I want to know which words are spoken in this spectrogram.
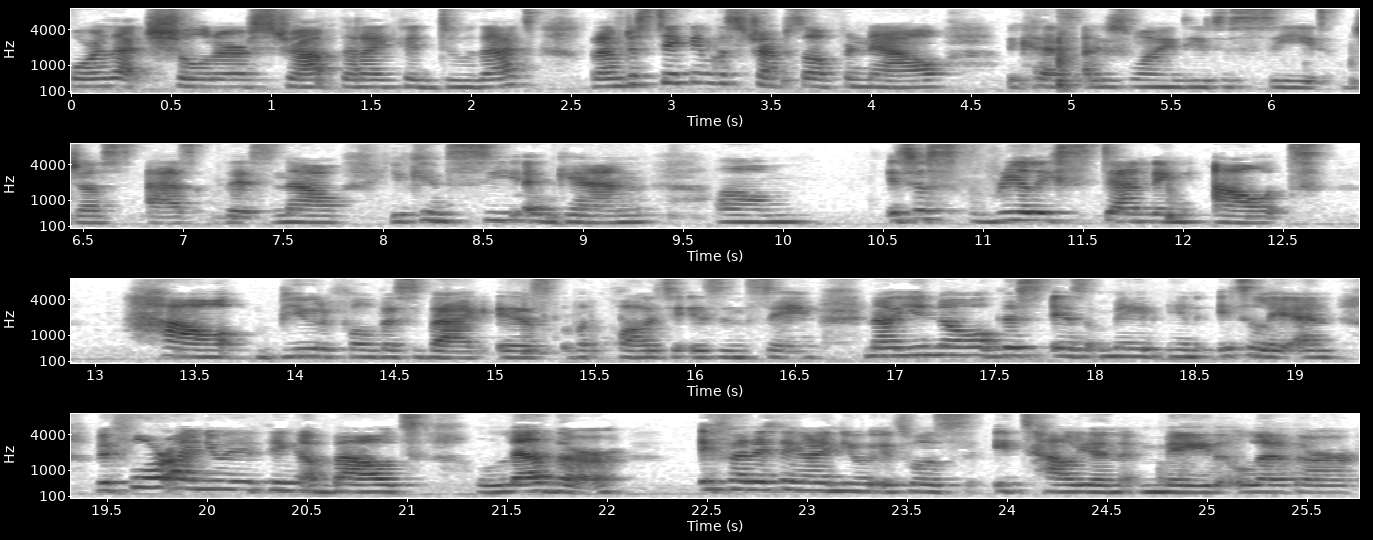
for that shoulder strap that I could do that. But I'm just taking the straps off for now because I just wanted you to see it just as this. Now you can see again, um, it's just really standing out how beautiful this bag is. The quality is insane. Now, you know, this is made in Italy. And before I knew anything about leather, if anything, I knew it was Italian made leather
